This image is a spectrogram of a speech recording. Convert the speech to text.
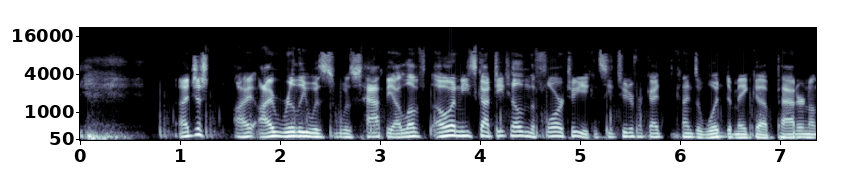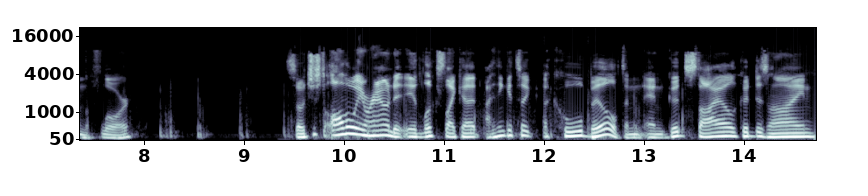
I just I I really was was happy. I love oh and he's got detail in the floor too. You can see two different ki- kinds of wood to make a pattern on the floor. So just all the way around it, it looks like a. I think it's a, a cool build and and good style, good design,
